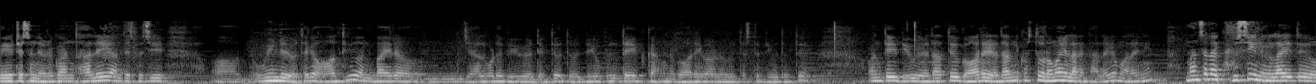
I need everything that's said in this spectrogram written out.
मेडिटेसनहरू गर्न थालेँ अनि त्यसपछि विन्डो हेर्थ्यो क्या हल थियो अनि बाहिर झ्यालबाट भ्यूहरू देख्थ्यो त्यो भ्यू पनि त्यही काठमाडौँ घरै घर त्यस्तो भ्यू देख्थ्यो। अनि त्यही भ्यू हेर्दा त्यो घर हेर्दा पनि कस्तो रमाइलो लाग्न थाल्यो क्या मलाई नि। मान्छेलाई खुसी हुनुलाई त्यो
